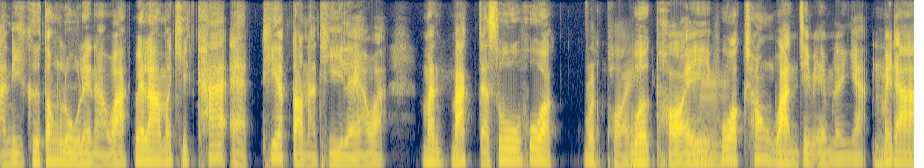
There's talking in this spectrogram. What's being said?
อันนี้คือต้องรู้เลยนะว่า เวลามาคิดค่าแอดเทียบต่อนาทีแล้วอะมันมักจะสู้พวก Workpoint Workpoint อืมพวกช่องวัน GMM อะไรเงี้ยอืมไม่ได้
